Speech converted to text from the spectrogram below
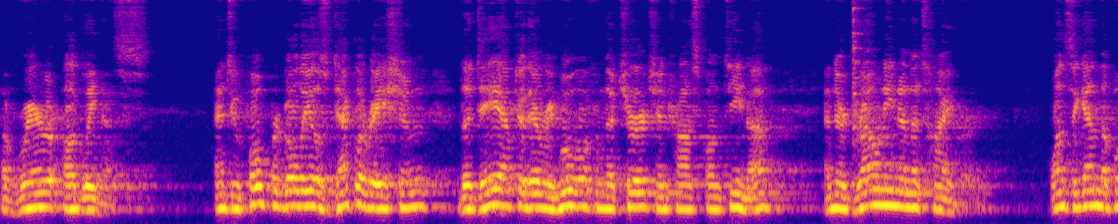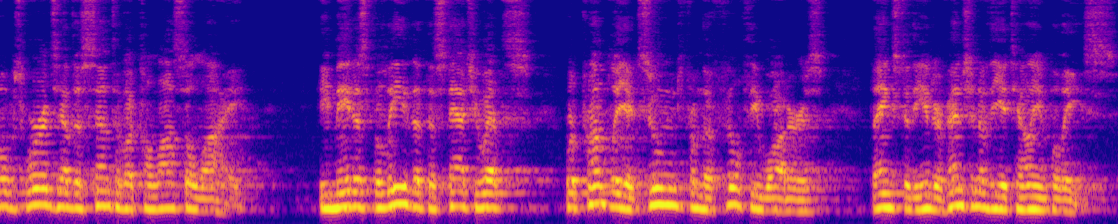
of rare ugliness and to Pope Bergoglio's declaration the day after their removal from the church in Traspontina and their drowning in the Tiber. Once again, the Pope's words have the scent of a colossal lie. He made us believe that the statuettes were promptly exhumed from the filthy waters thanks to the intervention of the Italian police.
